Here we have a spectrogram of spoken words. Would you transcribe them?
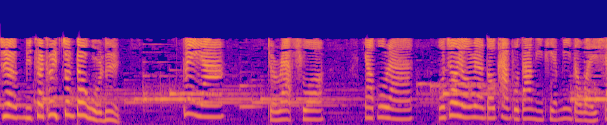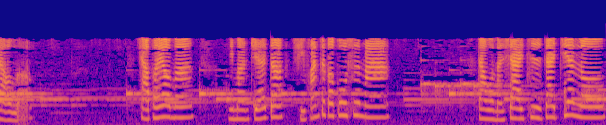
这样你才可以撞到我呢。”对呀，Giraffe 说：“要不然我就永远都看不到你甜蜜的微笑了。”小朋友们，你们觉得喜欢这个故事吗？那我们下一次再见喽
